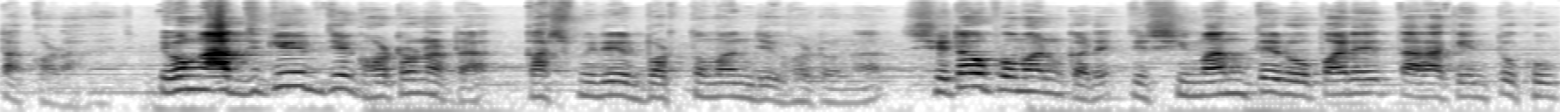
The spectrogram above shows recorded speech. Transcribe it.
তা করা হয়েছে। এবং আজকের যে ঘটনাটা, কাশ্মীরের বর্তমান যে ঘটনা, সেটাও প্রমাণ করে যে সীমান্তের ওপারে তারা কিন্তু খুব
